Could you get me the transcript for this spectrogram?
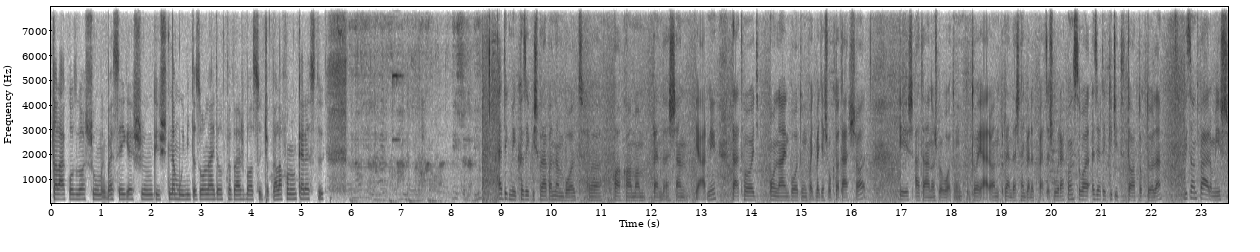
találkozgassunk, meg beszélgessünk, és nem úgy, mint az online oktatásban, az, hogy csak telefonon keresztül. Eddig még középiskolában nem volt uh, alkalmam rendesen járni, tehát hogy online voltunk, vagy vegyes oktatással, és általánosban voltunk utoljára rendes 45 perces órákon, szóval ezért egy kicsit tartok tőle, viszont várom is.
